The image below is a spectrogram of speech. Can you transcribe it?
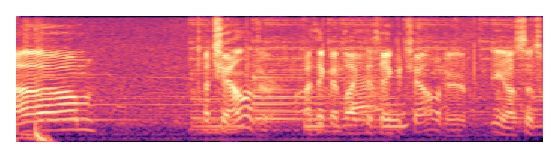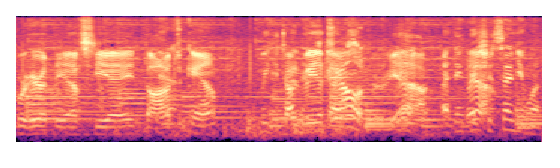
Um, a Challenger. I think I'd like to take a Challenger. You know, since we're here at the FCA Dodge Yeah. camp, We can talk it'd be a guys. Challenger. Yeah. I think they yeah. should send you one.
